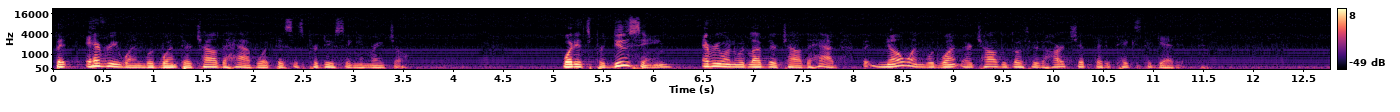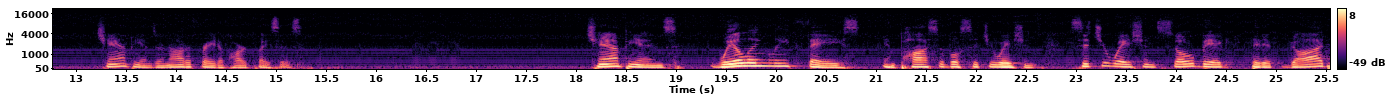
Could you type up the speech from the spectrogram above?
But everyone would want their child to have what this is producing in Rachel. What it's producing everyone would love their child to have, but no one would want their child to go through the hardship that it takes to get it. Champions are not afraid of hard places. Champions willingly face impossible situations, situations so big that if God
